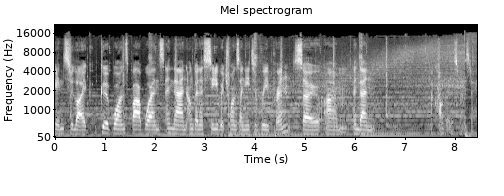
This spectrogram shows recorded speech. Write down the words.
into like good ones, bad ones, and then I'm gonna see which ones I need to reprint. So, um, and then I can't go this Wednesday,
